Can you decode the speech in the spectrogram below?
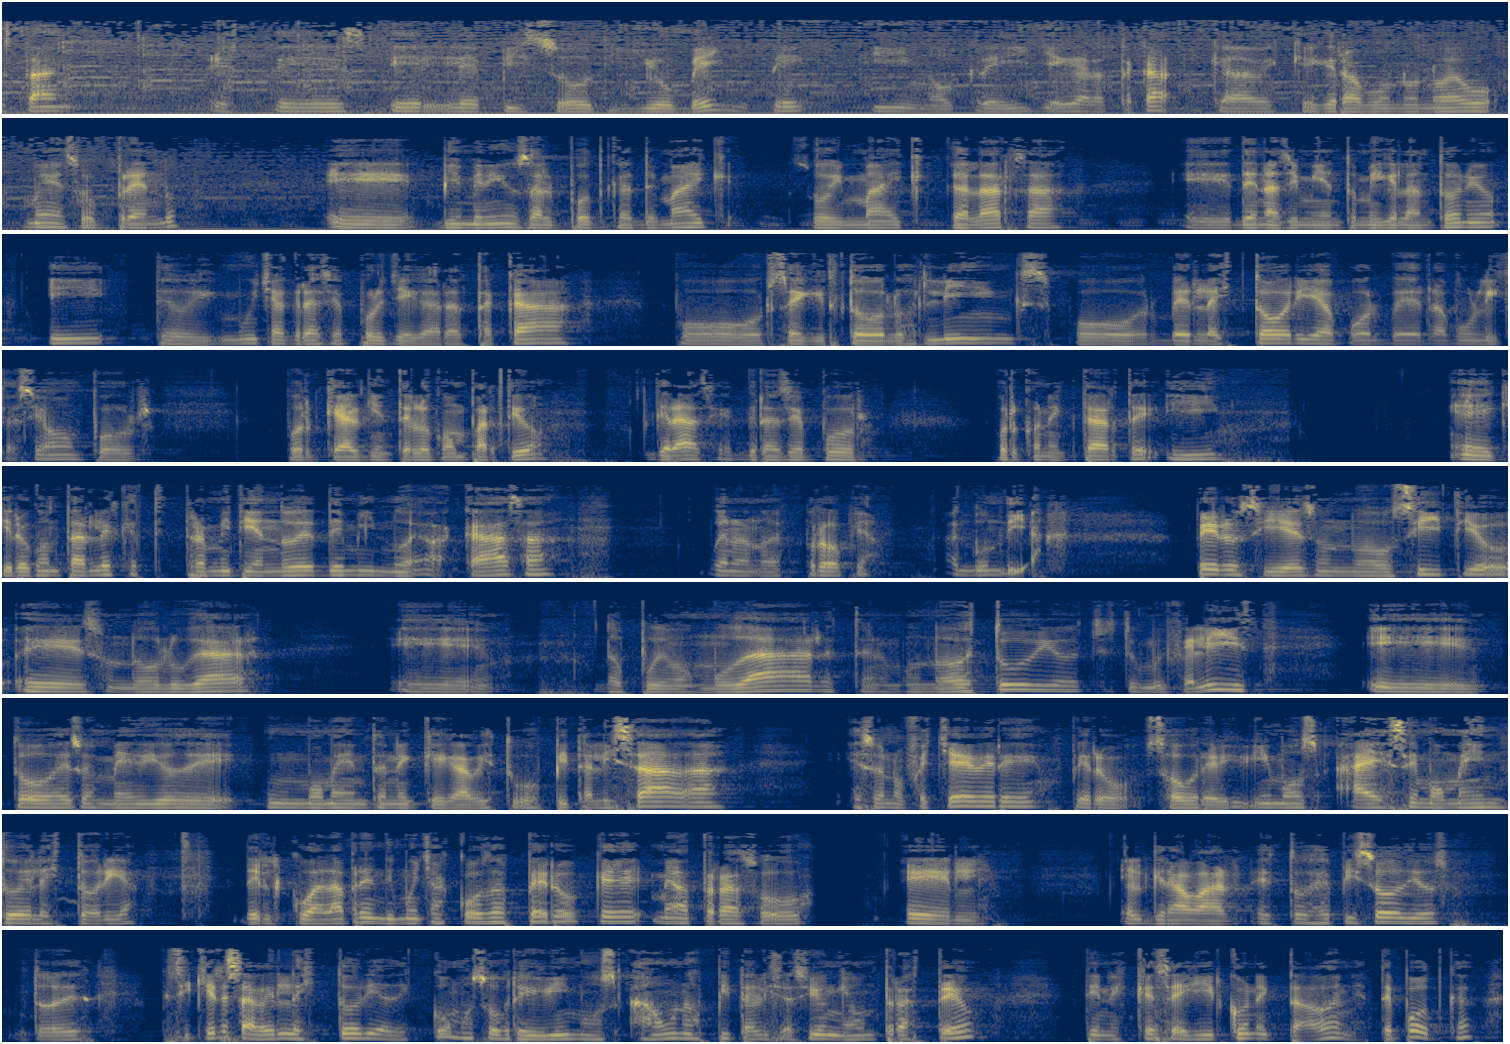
Hola, ¿cómo están? Este es el episodio 20 y no creí llegar hasta acá. Cada vez que grabo uno nuevo me sorprendo. Eh, bienvenidos al podcast de Mike. Soy Mike Galarza, eh, de nacimiento Miguel Antonio, y te doy muchas gracias por llegar hasta acá, por seguir todos los links, por ver la historia, por ver la publicación, por porque alguien te lo compartió. Gracias, gracias por, por conectarte y eh, quiero contarles que estoy transmitiendo desde mi nueva casa. Bueno, no es propia, algún día. Pero sí es un nuevo sitio, es un nuevo lugar. Eh, nos pudimos mudar, tenemos un nuevo estudio, estoy muy feliz. Eh, todo eso en medio de un momento en el que Gaby estuvo hospitalizada. Eso no fue chévere, pero sobrevivimos a ese momento de la historia del cual aprendí muchas cosas, pero que me atrasó el el grabar estos episodios. Entonces, si quieres saber la historia de cómo sobrevivimos a una hospitalización y a un trasteo, tienes que seguir conectado en este podcast,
